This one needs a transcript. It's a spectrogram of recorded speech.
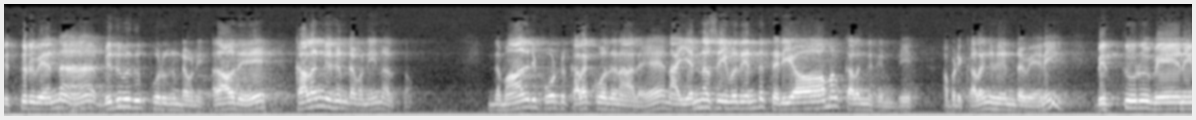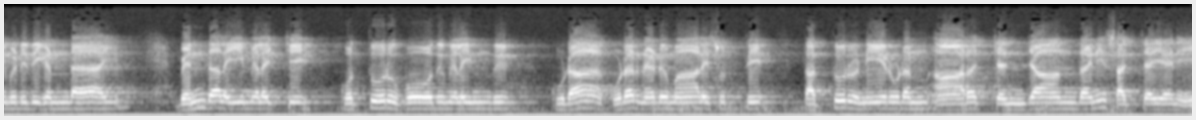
வித்துருவேன்னா விதுவிது பொறுகின்றவனை அதாவது கலங்குகின்றவனின்னு அர்த்தம். இந்த மாதிரி போட்டு கலக்குவதனாலே நான் என்ன செய்வது என்று தெரியாமல் கலங்குகின்றேன். அப்படி கலங்குகின்ற வேனை வித்துரு வேனை விடுதி கண்டாய். வெண்டலை மிளைச்சி கொத்துரு போது மிளைந்து குடா குடர் நெடுமாலை சுற்றி தத்துரு நீருடன் ஆறச் செஞ்சாந்தனி சச்சயனே.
